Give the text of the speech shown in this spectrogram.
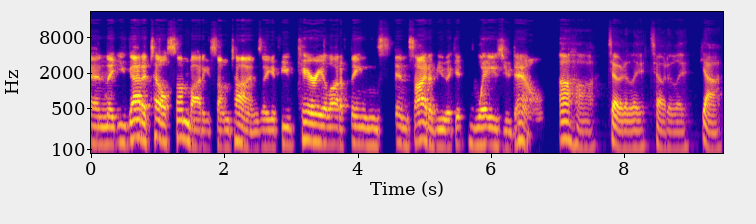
And that you got to tell somebody sometimes. Like if you carry a lot of things inside of you, like it weighs you down. Uh-huh. Totally, totally. Yeah.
